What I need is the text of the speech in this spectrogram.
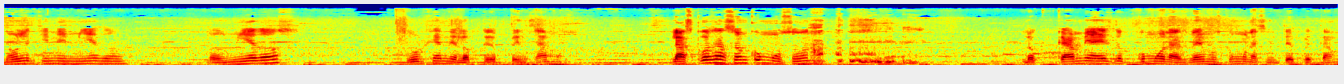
no le tiene miedo. Los miedos surgen de lo que pensamos. Las cosas son como son. Lo que cambia es lo, cómo las vemos, cómo las interpretamos.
